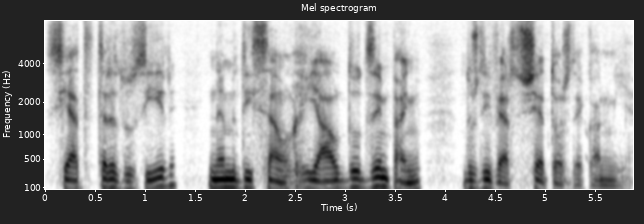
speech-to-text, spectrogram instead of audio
se há de traduzir na medição real do desempenho dos diversos setores da economia.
